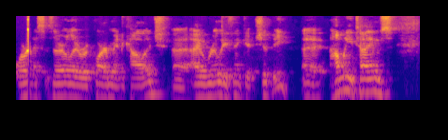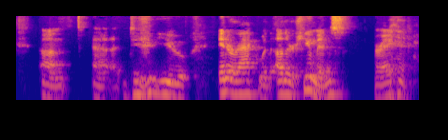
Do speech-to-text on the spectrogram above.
or necessarily a requirement in college. Uh, I really think it should be. Uh, how many times um, uh, do you interact with other humans, right?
